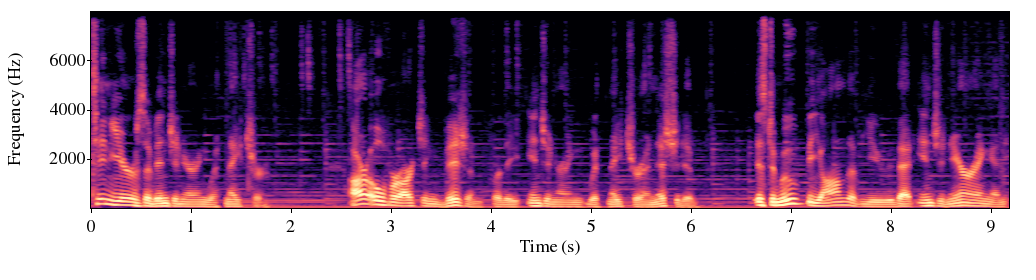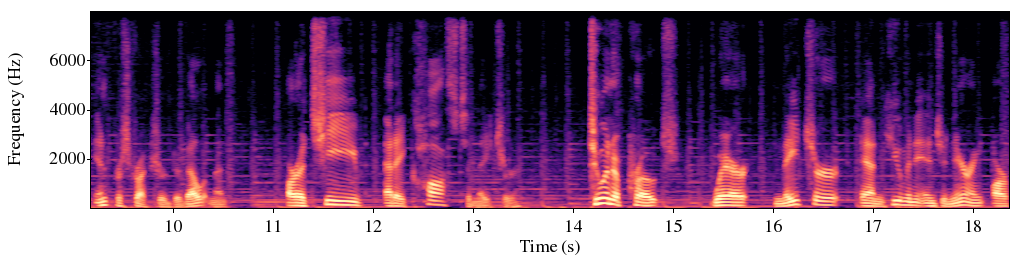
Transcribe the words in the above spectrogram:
Ten years of engineering with nature. Our overarching vision for the Engineering with Nature initiative is to move beyond the view that engineering and infrastructure development are achieved at a cost to nature to an approach where nature and human engineering are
